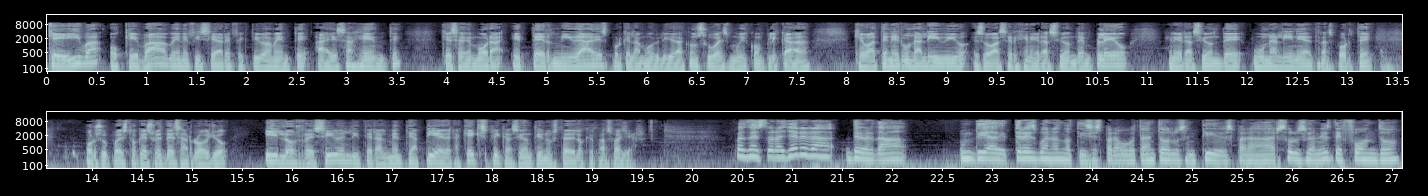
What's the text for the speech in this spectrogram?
que iba o que va a beneficiar efectivamente a esa gente que se demora eternidades porque la movilidad con suba es muy complicada, que va a tener un alivio, eso va a ser generación de empleo, generación de una línea de transporte, por supuesto que eso es desarrollo, y los reciben literalmente a piedra. ¿Qué explicación tiene usted de lo que pasó ayer? Pues Néstor, ayer era de verdad un día de tres buenas noticias para Bogotá en todos los sentidos, para dar soluciones de fondo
